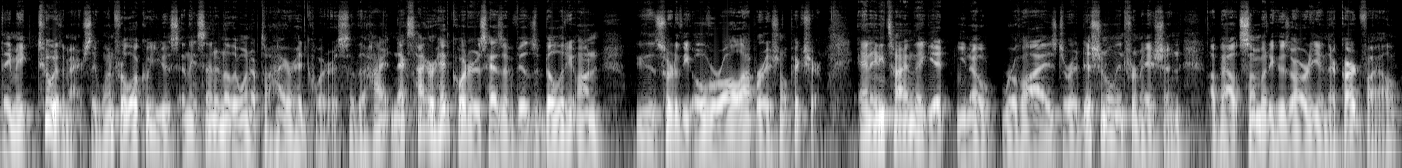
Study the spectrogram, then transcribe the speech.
they make two of them actually, one for local use, and they send another one up to higher headquarters. So the high, next higher headquarters has a visibility on the, sort of the overall operational picture. And anytime they get you know revised or additional information about somebody who's already in their card file,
